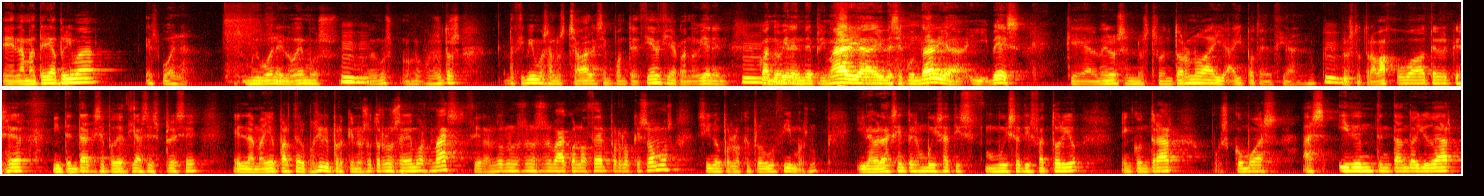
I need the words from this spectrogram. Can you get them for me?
Eh, la materia prima es buena, es muy buena y lo vemos. Uh -huh. lo vemos nosotros recibimos a los chavales en Ponte de Ciencia cuando vienen, uh -huh. cuando vienen de primaria y de secundaria y ves que al menos en nuestro entorno hay, hay potencial. ¿no? Uh -huh. Nuestro trabajo va a tener que ser intentar que ese potencial se exprese en la mayor parte de lo posible, porque nosotros no seremos más, a nosotros no se va a conocer por lo que somos, sino por lo que producimos. ¿no? Y la verdad que siempre es muy, satis muy satisfactorio encontrar pues, cómo has, has ido intentando ayudar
